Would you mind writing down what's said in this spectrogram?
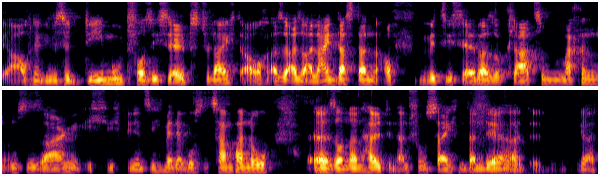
ja auch eine gewisse Demut vor sich selbst vielleicht auch. Also, also allein das dann auch mit sich selber so klar zu machen und zu sagen, ich, ich bin jetzt nicht mehr der große Zampano, äh, sondern halt in Anführungszeichen dann der, äh, ja,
